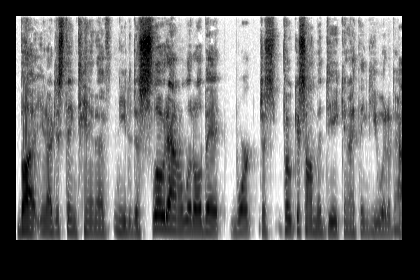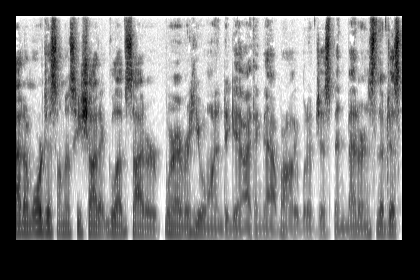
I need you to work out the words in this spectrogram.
But you know, I just think Tanev needed to slow down a little bit, work, just focus on the deke, and I think he would have had him, or just honestly shot at glove side or wherever he wanted to go. I think that probably would have just been better instead of just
